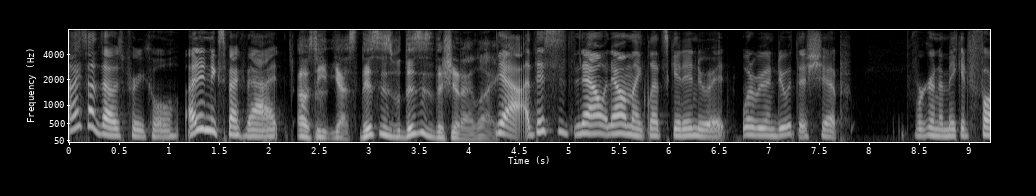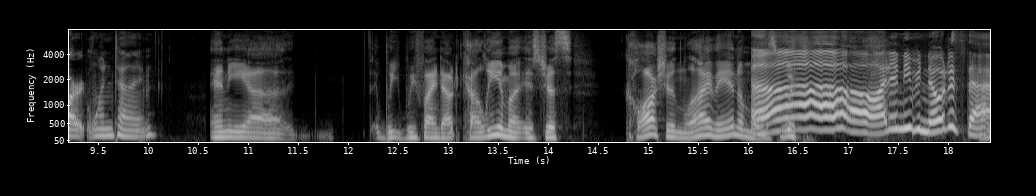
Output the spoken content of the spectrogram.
I thought that was pretty cool. I didn't expect that. Oh, see, yes, this is this is the shit I like. Yeah, this is now. Now I'm like, let's get into it. What are we gonna do with this ship? We're gonna make it fart one time. and he uh we we find out Calima is just caution live animals Oh, I didn't even notice that.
